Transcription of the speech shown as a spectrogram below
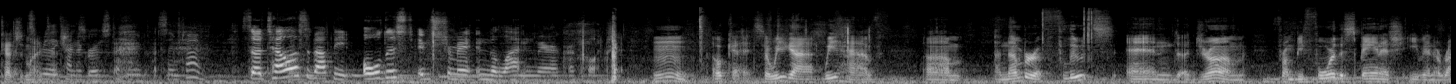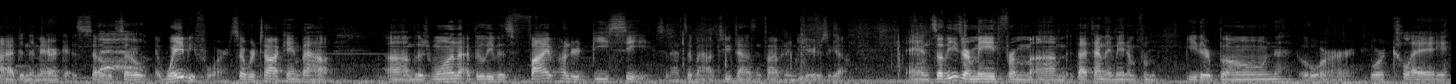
catches that's my really kind of gross and weird at the same time. So tell us about the oldest instrument in the Latin America collection. Mm, okay, so we got we have um, a number of flutes and a drum from before the Spanish even arrived in the Americas. So so way before. So we're talking about um, there's one I believe is 500 BC. So that's about 2,500 years ago. And so these are made from um, at that time they made them from either bone or or clay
